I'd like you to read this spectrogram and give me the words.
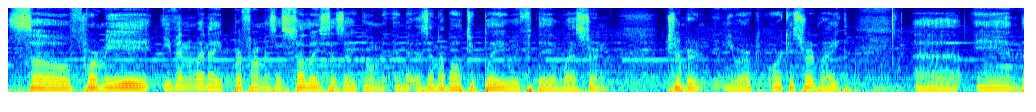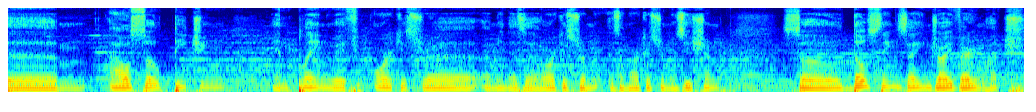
So for me, even when I perform as a soloist, as I go, as I'm about to play with the Western Chamber New York Orchestra, right? Uh, and um, also teaching and playing with orchestra. I mean, as an orchestra, as an orchestra musician. So those things I enjoy very much.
